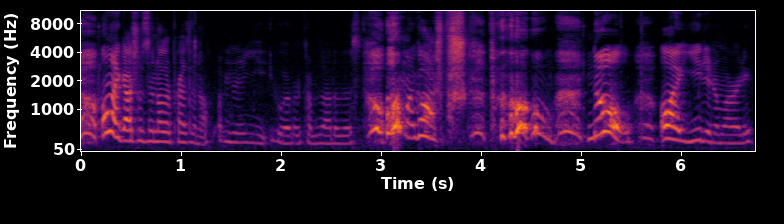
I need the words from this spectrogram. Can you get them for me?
Oh my gosh, there's another present. I'm gonna eat whoever comes out of this. Oh my gosh! no! Oh, I yeeted him already.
